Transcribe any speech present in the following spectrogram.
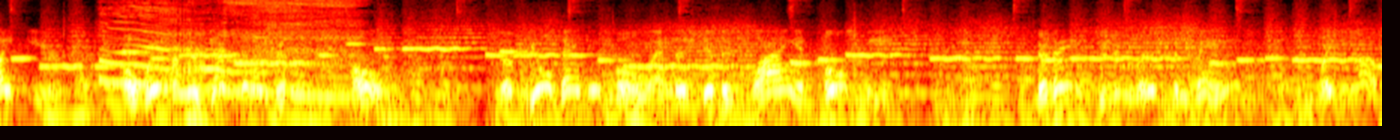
light years away from your destination, home. The fuel tank is full and the ship is flying at full speed. Today's to-do list contains waking up,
